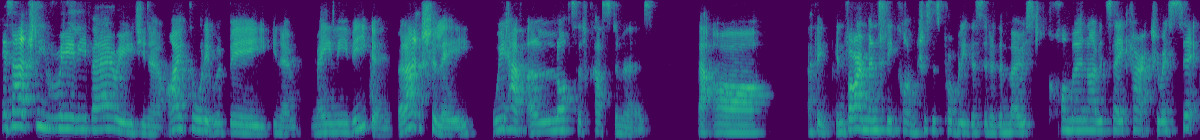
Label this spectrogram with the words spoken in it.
It's actually really varied. You know, I thought it would be you know mainly vegan, but actually we have a lot of customers that are I think environmentally conscious is probably the sort of the most common I would say characteristic.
